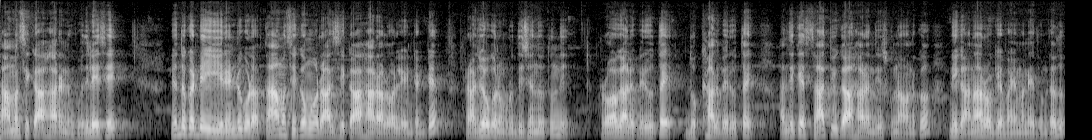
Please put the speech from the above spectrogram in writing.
తామసిక ఆహారాన్ని వదిలేసే. ఎందుకంటే ఈ రెండు కూడా తామసికము రాజసిక ఆహారాల వల్ల ఏంటంటే రజోగుణం వృద్ధి చెందుతుంది రోగాలు పెరుగుతాయి దుఃఖాలు పెరుగుతాయి. అందుకే సాత్విక ఆహారం తీసుకున్నావు అనుకో నీకు అనారోగ్య భయం అనేది ఉండదు.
